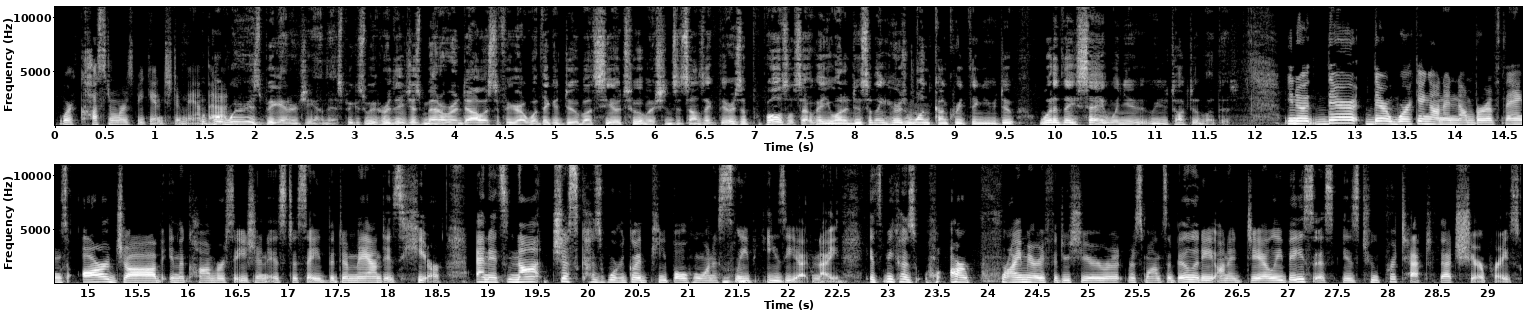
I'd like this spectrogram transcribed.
where customers begin to demand But that. But where is big energy on this? Because we heard they just met over in Davos to figure out what they could do about CO2 emissions. It sounds like there's a proposal. Say, okay, you want to do something? Here's one concrete thing you could do. What did they say when you when you talked to them about this? You know, they're they're working on a number of things. Our job in the conversation is to say the demand is here, and it's not just because we're good people who want to mm-hmm. sleep easy at night. It's because our primary fiduciary re- responsibility on a daily basis is to protect that share price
